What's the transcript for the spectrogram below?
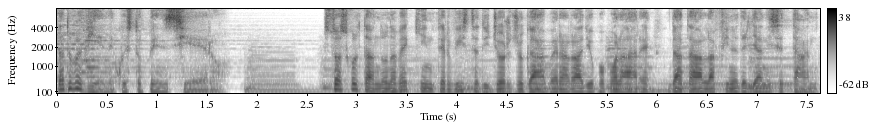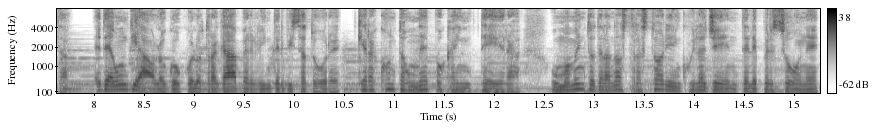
Da dove viene questo pensiero? Sto ascoltando una vecchia intervista di Giorgio Gaber a Radio Popolare, data alla fine degli anni 70, ed è un dialogo, quello tra Gaber e l'intervistatore, che racconta un'epoca intera, un momento della nostra storia in cui la gente, le persone,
